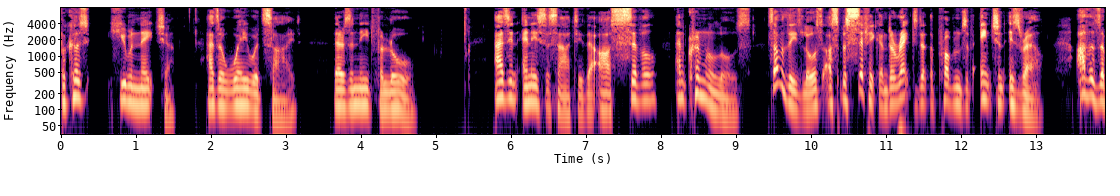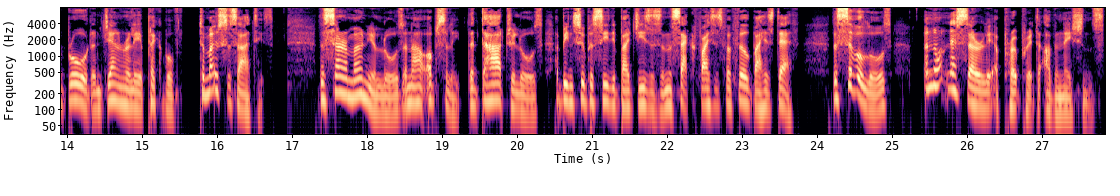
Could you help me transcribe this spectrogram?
Because human nature has a wayward side, there is a need for law. As in any society, there are civil and criminal laws. Some of these laws are specific and directed at the problems of ancient Israel. Others are broad and generally applicable to most societies. The ceremonial laws are now obsolete. The dietary laws have been superseded by Jesus and the sacrifices fulfilled by his death. The civil laws are not necessarily appropriate to other nations.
